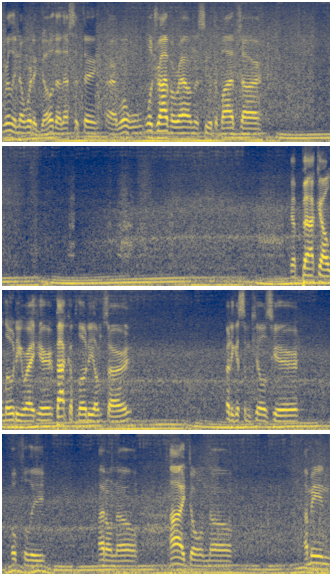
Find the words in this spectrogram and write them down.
Don't really know where to go though, that's the thing. Alright, we'll, we'll we'll drive around and see what the vibes are. Got back out Lodi right here. Back up Lodi, I'm sorry. Try to get some kills here. Hopefully. I don't know. I don't know. I mean,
